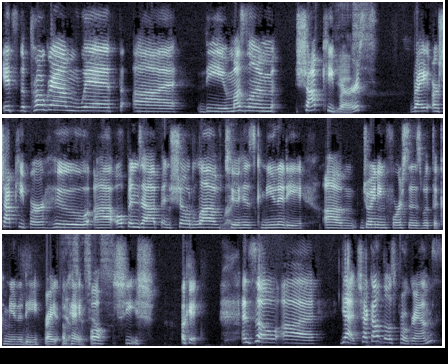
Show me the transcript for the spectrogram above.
it's the program with uh the Muslim shopkeepers. Yes right, or shopkeeper who uh, opened up and showed love right. to his community, um, joining forces with the community, right? Yes, okay. Yes, yes. Oh, sheesh. Okay. And so, uh, yeah, check out those programs.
